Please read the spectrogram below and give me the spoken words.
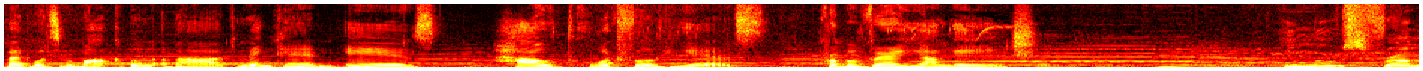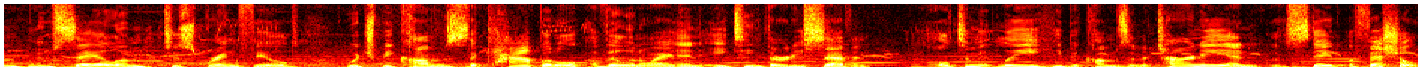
But what's remarkable about Lincoln is how thoughtful he is from a very young age. He moves from New Salem to Springfield, which becomes the capital of Illinois in 1837. Ultimately, he becomes an attorney and a state official,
